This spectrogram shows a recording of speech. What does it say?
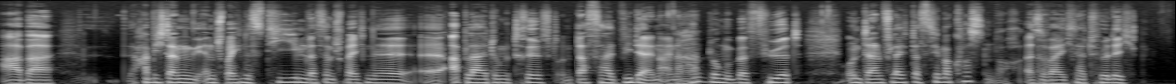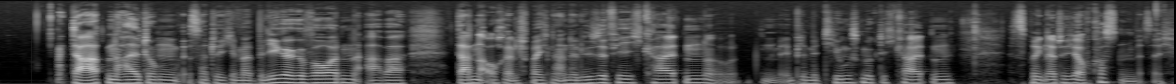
Aber habe ich dann ein entsprechendes Team, das entsprechende äh, Ableitung trifft und das halt wieder in eine ja. Handlung überführt und dann vielleicht das Thema Kosten noch. Also ja. weil ich natürlich Datenhaltung ist natürlich immer billiger geworden, aber dann auch entsprechende Analysefähigkeiten, Implementierungsmöglichkeiten, das bringt natürlich auch Kosten mit sich.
